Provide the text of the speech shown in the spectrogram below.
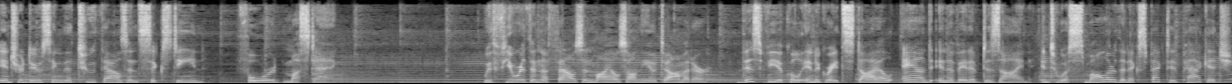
Introducing the 2016 Ford Mustang. With fewer than a thousand miles on the odometer, this vehicle integrates style and innovative design into a smaller than expected package.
